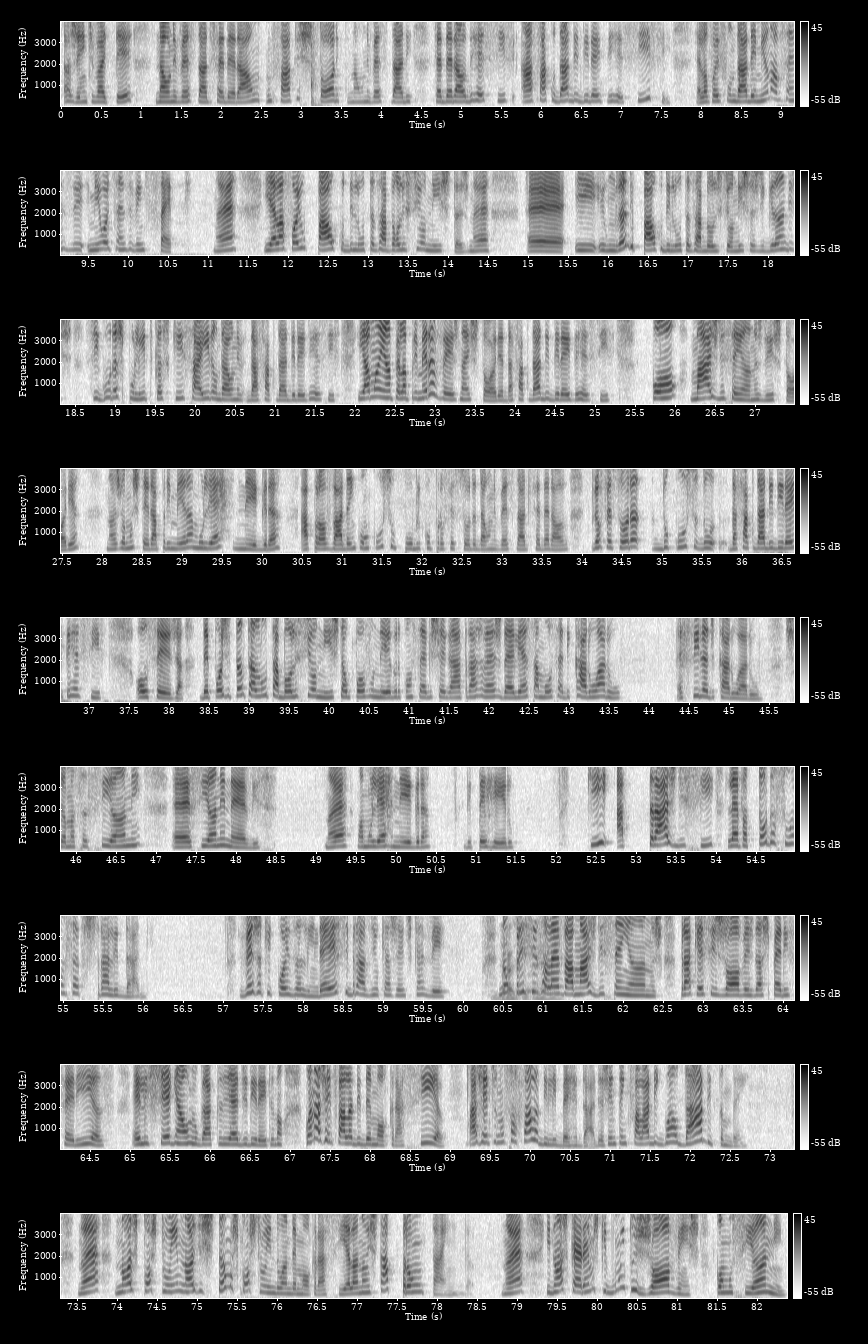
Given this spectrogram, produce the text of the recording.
a gente vai ter na Universidade Federal um, um, fato histórico na Universidade Federal de Recife. A Faculdade de Direito de Recife, ela foi fundada em 1900, 1827 né? E ela foi o palco de lutas abolicionistas, né? É, e, e, um grande palco de lutas abolicionistas de grandes figuras políticas que saíram da, da Faculdade de Direito de Recife. E amanhã, pela primeira vez na história da Faculdade de Direito de Recife, com mais de 100 anos de história, nós vamos ter a primeira mulher negra aprovada em concurso público, professora da Universidade Federal, professora do curso do, da Faculdade de Direito em Recife. Ou seja, depois de tanta luta abolicionista, o povo negro consegue chegar através dela. E essa moça é de Caruaru. É filha de Caruaru. Chama-se Ciane, é, Ciane Neves. Né? Uma mulher negra de terreiro. Que atrás de si leva toda a sua ancestralidade. Veja que coisa linda. É esse Brasil que a gente quer ver. Não precisa é. levar mais de 100 anos para que esses jovens das periferias eles cheguem ao lugar que lhe é de direito. Então, quando a gente fala de democracia, a gente não só fala de liberdade, a gente tem que falar de igualdade também. Não é? Nós construímos, nós estamos construindo uma democracia, ela não está pronta ainda, não é? E nós queremos que muitos jovens, como Ciane,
